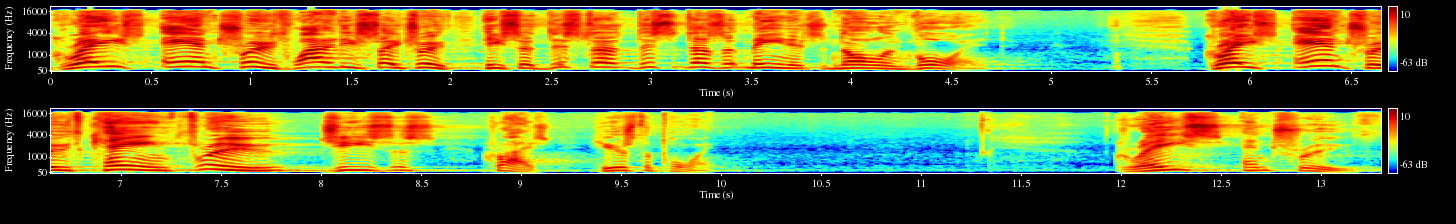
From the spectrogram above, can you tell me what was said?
grace and truth. Why did he say truth? He said, this, does, this doesn't mean it's null and void. Grace and truth came through Jesus Christ. Here's the point grace and truth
